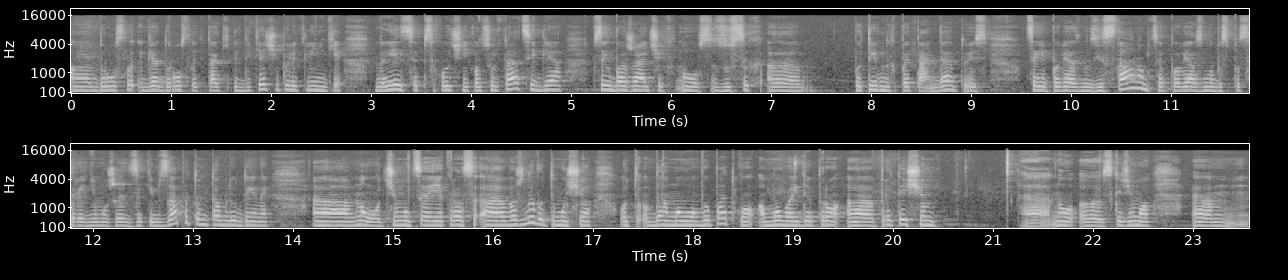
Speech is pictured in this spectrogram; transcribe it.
е, для дорослих, так і дитячі поліклініки, дається психологічні консультації для всіх бажаючих ну, з усіх потрібних питань. Да? Тобто це і пов'язано зі станом, це пов'язано безпосередньо може з яким запитом там людини. Е, ну, чому це якраз е, важливо, тому що от в даному випадку мова йде про, е, про те, що ну, скажімо, ем,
